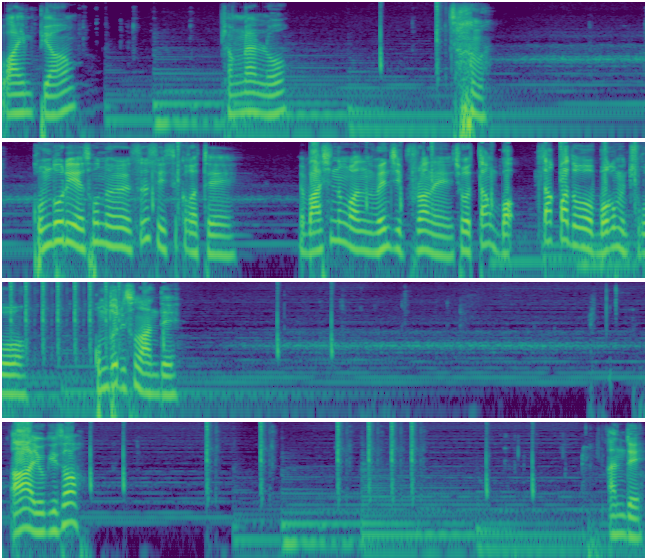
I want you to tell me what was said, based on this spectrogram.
와인병. 벽난로. 잠깐만. 곰돌이의 손을 쓸 수 있을 것 같아. 마시는 건 왠지 불안해. 저거 딱, 먹, 딱 봐도 먹으면 죽어. 곰돌이 손 안 돼. 아, 여기서? 안 돼.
